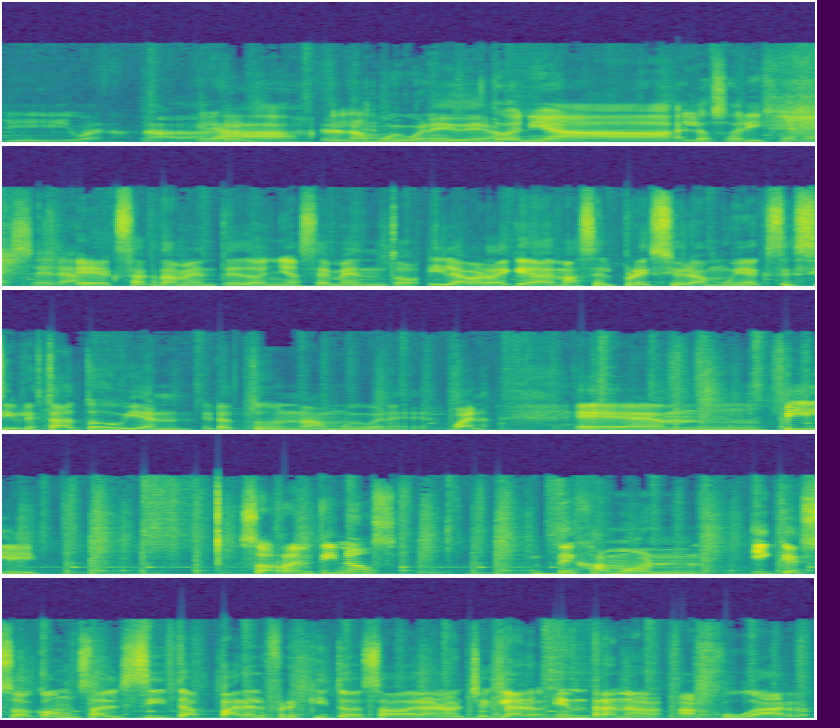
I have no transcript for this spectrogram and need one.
Y bueno, nada. Era, era una muy buena idea. Doña Los Orígenes era. Exactamente, Doña Cemento. Y la verdad que además el precio era muy accesible. Estaba todo bien. Era toda una muy buena idea. Bueno, em, Pili. Sorrentinos de jamón y queso con salsita para el fresquito de sábado de la noche. Claro, entran a, a jugar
